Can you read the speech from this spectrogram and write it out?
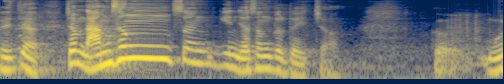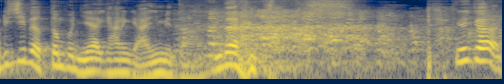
좀 남성적인 여성들도 있죠. 그 우리 집에 어떤 분 이야기하는 게 아닙니다. 근데 그러니까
